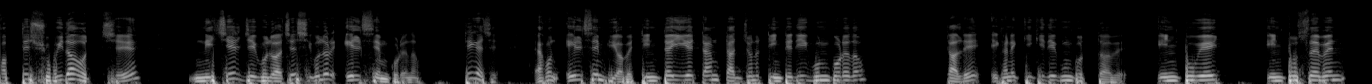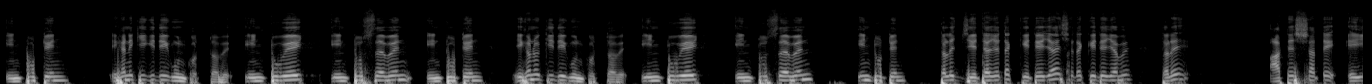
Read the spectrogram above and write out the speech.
সবচেয়ে সুবিধা হচ্ছে নিচের যেগুলো আছে সেগুলোর এলসিএম করে নাও, ঠিক আছে? এখন এলসিএম কী হবে? তিনটা ইয়ে টার্ম, তার জন্য তিনটে দিয়ে গুণ করে দাও। তাহলে এখানে কি কি দিয়ে গুণ করতে হবে? Into eight into seven into ten এখানে কি কি দিয়ে গুণ করতে হবে? Into eight into seven into ten এখানেও কী দিয়ে গুণ করতে হবে? Into eight into seven into ten তাহলে যেটা যেটা কেটে যায়, সেটা কেটে যাবে। তাহলে আটের সাথে এই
